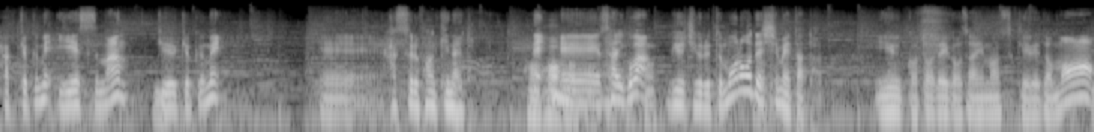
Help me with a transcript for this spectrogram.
8曲目「イエスマン」9曲目「えーハッスルファンキーナイト」でえー最後は「ビューティフルトゥモロー」で締めたということでございますけれども、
